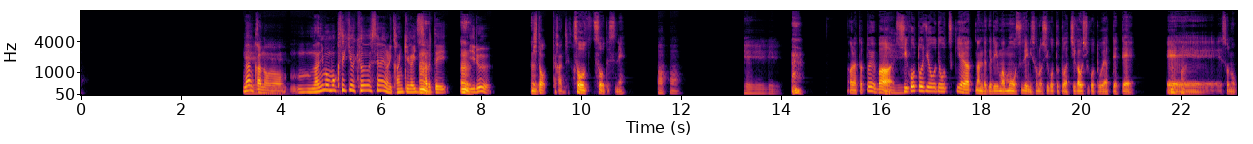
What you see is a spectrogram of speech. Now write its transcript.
あなんかの何も目的を共有してないのに関係が維持されてうん。いるうん。人って感じか。そう、そうですね。ああへだから例えば仕事上でお付き合いあったんだけど、今もうすでにその仕事とは違う仕事をやってて、えーその、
